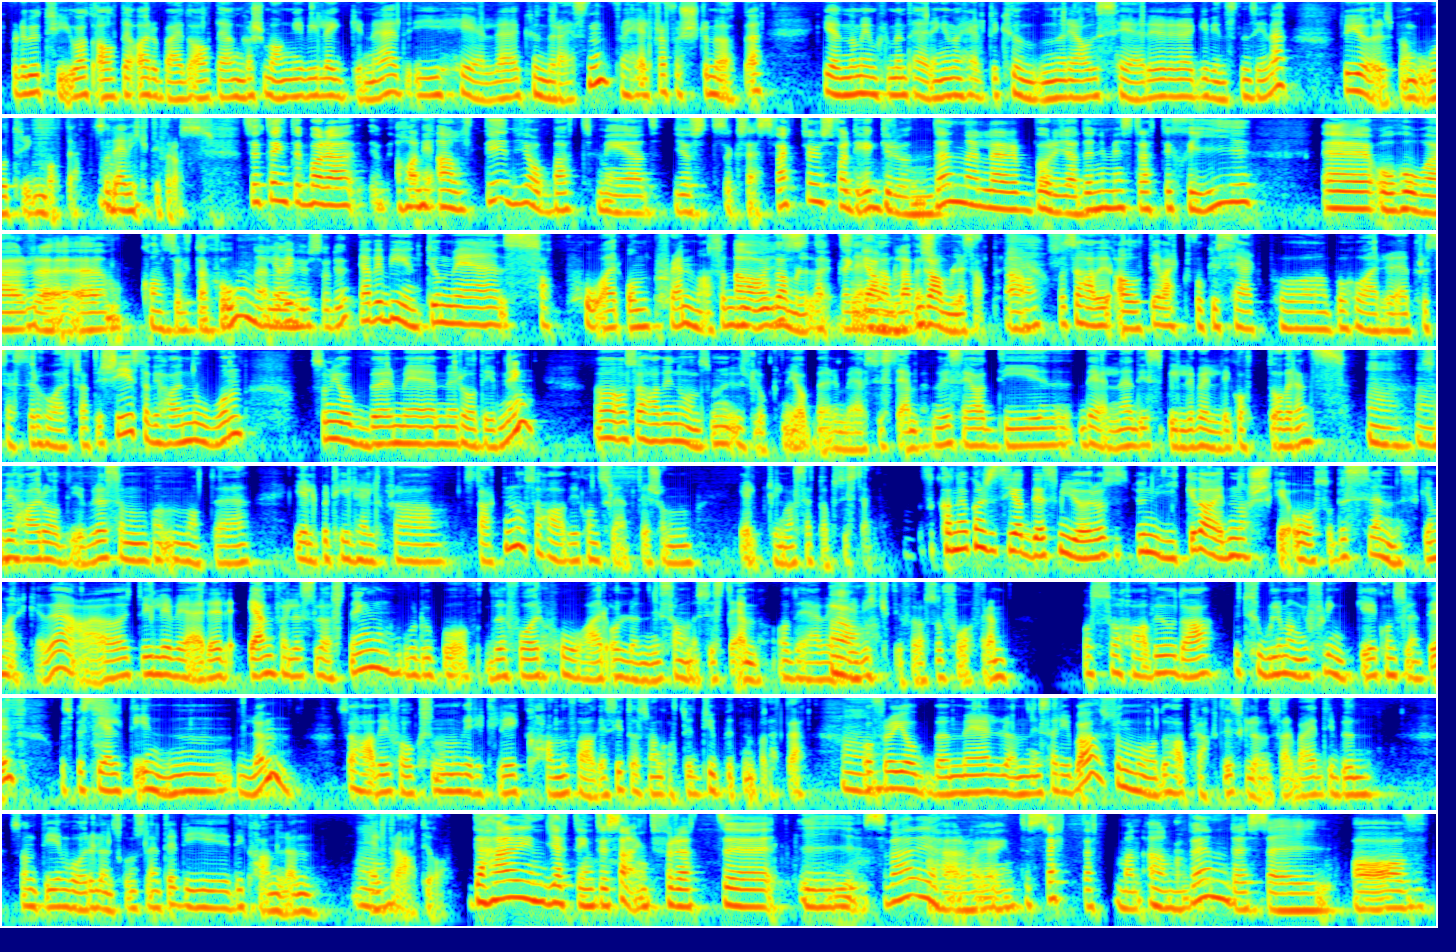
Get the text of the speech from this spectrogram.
For det betyr jo at alt det arbeidet og alt det engasjementet vi legger ned i hele kundereisen, helt fra første møte gjennom implementeringen och helt till kunden realiserar gevinstene sine, det görs på en god och trygg måte. Så det är viktigt för oss. Så jag tänkte bara, har ni alltid jobbat med just success factors? Var det grunden eller började ni med strategi? Eh, och HR-konsultation eller ja, vi, hur såg det Ja, vi började ju med SAP HR on-prem, alltså ja, gamla, den gamla SAP. Ja. Och så har vi alltid varit fokuserat på, på HR-processer och HR-strategi, så vi har någon som jobbar med, med rådgivning. Och så har vi någon som utelukkende jobbar med system. Men vi ser att de delarna de spiller veldig godt overens. Mm, mm. Så vi har rådgivare som på en måte hjelper til helt från starten, och så har vi konsulenter som hjälper till med att sätta upp system. Så kan jag kanske säga att det som gör oss unika da, i det norska och också det svenska marknaden är att vi levererar en felles lösning där du både får HR och lön i samma system. Och det är väldigt ja. viktigt för oss att få fram. Och så har vi ju då otroligt många flinke konsulenter, och speciellt inom lön så har vi folk som verkligen kan faget sitt och som har gått i dybden på detta. Mm. Och för att jobba med lön i Sariba så måste du ha praktisk lönsarbete i bunn. Så att de, våra lönskonsulenter, de, de kan lön helt Å. Det här är jätteintressant för att eh, i Sverige här har jag inte sett att man använder sig av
